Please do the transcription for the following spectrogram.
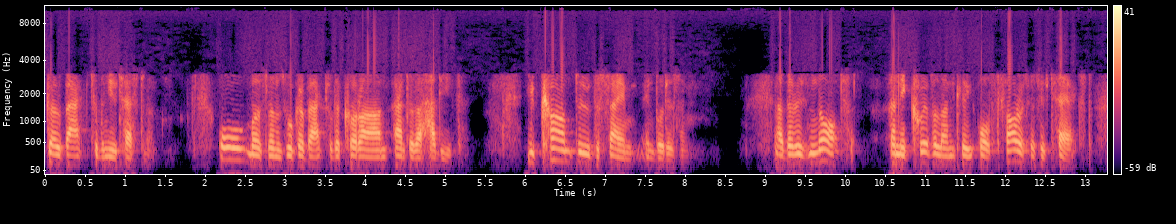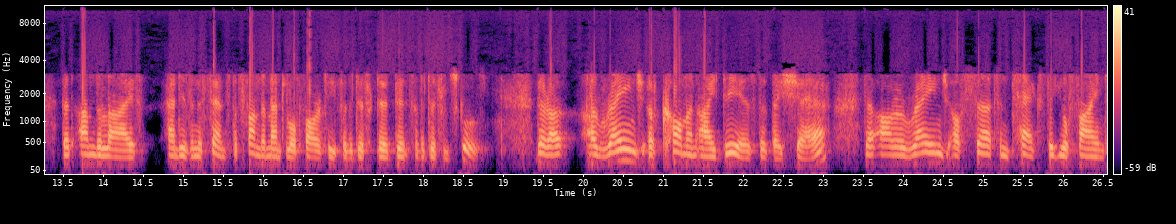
go back to the New Testament all Muslims will go back to the Quran and to the Hadith. You can't do the same in Buddhism. There is not an equivalently authoritative text that underlies and is in a sense the fundamental authority for the, diff- for the different schools. There are a range of common ideas that they share. There are a range of certain texts that you'll find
